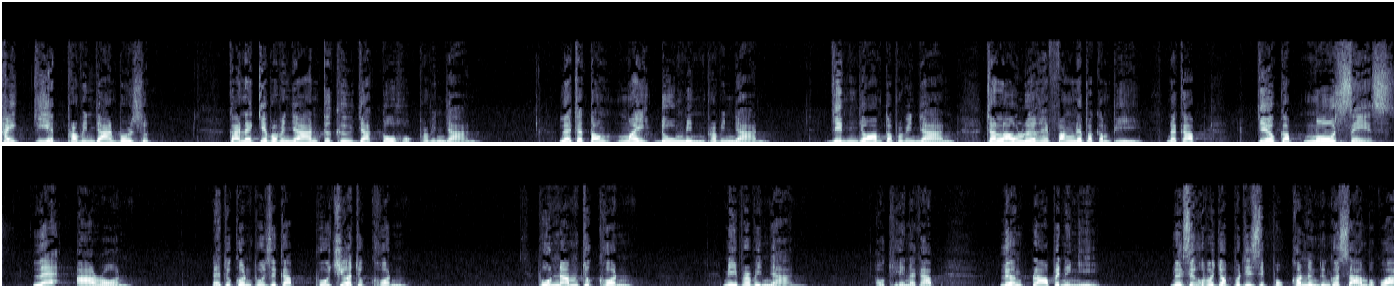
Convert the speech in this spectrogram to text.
ให้เกียรติพระวิญญาณบริสุทธิ์ การให้เกียรติพระวิญญาณก็คืออย่ากโกหกพระวิญญาณ และจะต้องไม่ดูหมิ่นพระวิญญาณ ยินยอมต่อพระวิญญาณ จะเล่าเรื่องให้ฟังในพระคัมภีร์นะครับ เกี่ยวกับโมเสสและอาโรน และทุกคนพูดสิครับผู้เชื่อทุกคน ผู้นำทุกคนมีพระวิญญาณ โอเคนะครับ เรื่องเปล่าเป็นอย่างนี้หนังสืออพยพบทที่ 16 ข้อ1ถึงข้อ3บอกว่า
